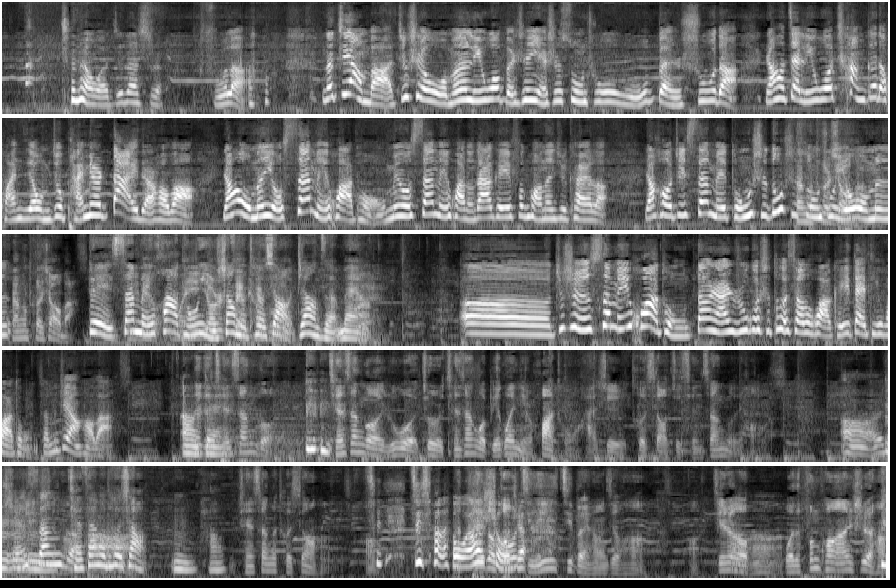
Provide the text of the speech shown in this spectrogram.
真的，我真的是服了。那这样吧，就是我们离窝本身也是送出五本书的，然后在离窝唱歌的环节，我们就牌面大一点，好不好？然后我们有三枚话筒，我们有三枚话筒，大家可以疯狂的去开了。然后这三枚同时都是送出由我们三个特效吧。对，三枚话筒以上的特效，这样子，妹啊，呃，就是三枚话筒。当然，如果是特效的话，可以代替话筒。咱们这样好吧？啊，那就前，三个，前三个 如果就是前三个，别管你是话筒还是特效，就前三个就好了。呃，嗯前三个，前三个特啊。效，嗯，好，前三个特效哈。接，接下来我要开个守着。高级，基本上就哈。好，接着啊我的疯狂暗示哈。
